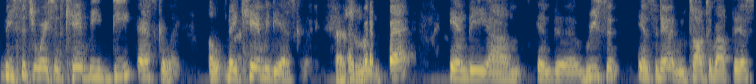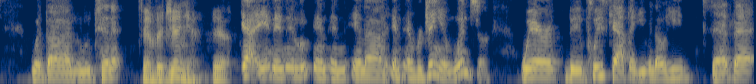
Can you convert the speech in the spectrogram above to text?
these situations can be de-escalated. Uh, they can be de-escalated. Absolutely. As a matter of fact, in the um, in the recent incident, and we talked about this with uh, the lieutenant in Virginia. Yeah, yeah, in in in in in, uh, in, in Virginia, in Windsor, where the police captain, even though he said that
